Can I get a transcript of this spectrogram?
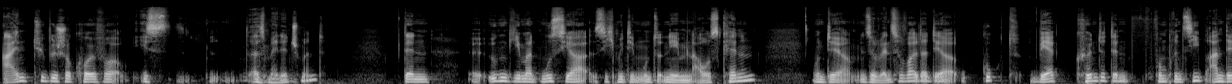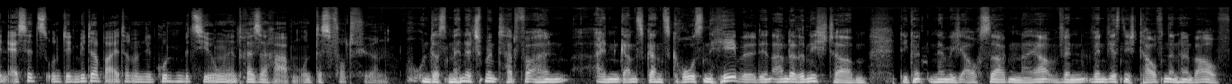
Ein typischer Käufer ist das Management, denn äh, irgendjemand muss ja sich mit dem Unternehmen auskennen und der Insolvenzverwalter, der guckt, wer könnte denn vom Prinzip an den Assets und den Mitarbeitern und den Kundenbeziehungen Interesse haben und das fortführen. Und das Management hat vor allem einen ganz, ganz großen Hebel, den andere nicht haben. Die könnten nämlich auch sagen, naja, wenn, wenn wir es nicht kaufen, dann hören wir auf.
